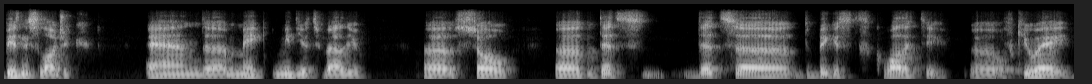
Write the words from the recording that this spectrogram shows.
business logic and uh, make immediate value. so that's that's the biggest quality of QA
